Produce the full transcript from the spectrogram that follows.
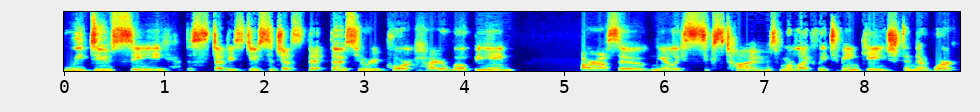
We do see, studies do suggest that those who report higher well being are also nearly six times more likely to be engaged in their work,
